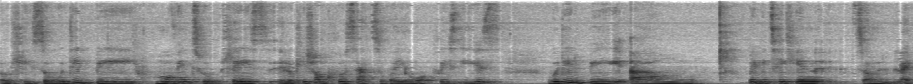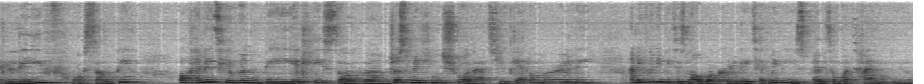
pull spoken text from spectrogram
Okay, so would it be moving to a place, a location closer to where your workplace is? Would it be um, maybe taking some like leave or something? Or can it even be a case of um, just making sure that you get home early And even if it is not work related, maybe you spend some more time, you know,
